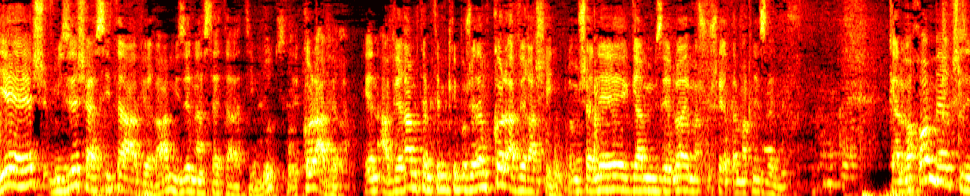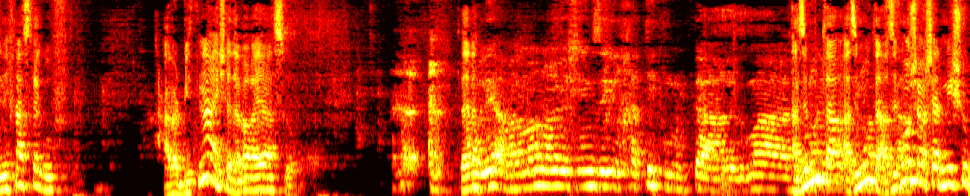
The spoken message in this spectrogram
יש, מזה שעשית עבירה, מזה נעשית האטימות, זה כל עבירה, כן? עבירה מטמטמת ליבו של אדם, כל עבירה שהיא, לא משנה גם אם זה לא היה משהו שאתה מכניס לגוף. קל וחומר כשזה נכנס לגוף. אבל בתנאי שהדבר היה אסור. אבל אמרנו הרגע שאם זה הלכתית מותר, לדוגמה... אז זה מותר, אז זה מותר, זה כמו שלמשל מישהו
